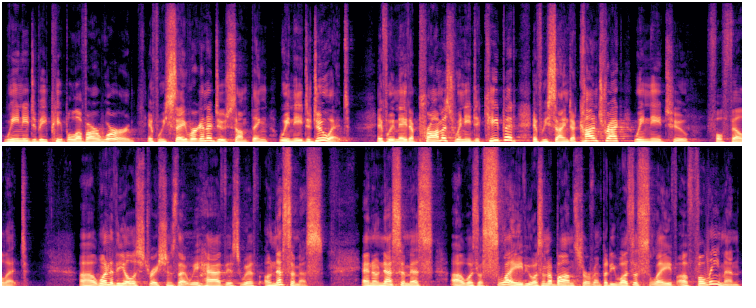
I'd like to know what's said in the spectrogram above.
We need to be people of our word. If we say we're going to do something, we need to do it. If we made a promise, we need to keep it. If we signed a contract, we need to fulfill it. Uh, one of the illustrations that we have is with Onesimus. And Onesimus uh, was a slave. He wasn't a bondservant, but he was a slave of Philemon,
